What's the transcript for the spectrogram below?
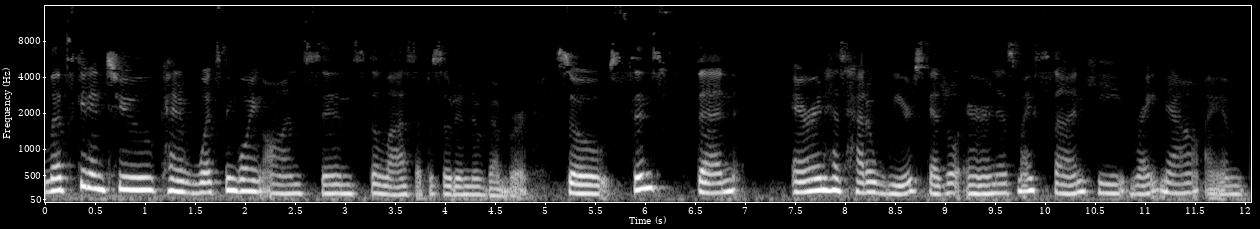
let's get into kind of what's been going on since the last episode in November. So since then, Aaron has had a weird schedule. Aaron is my son. He, right now, I am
